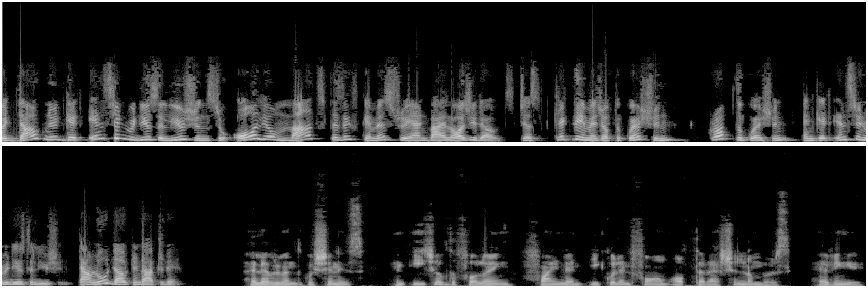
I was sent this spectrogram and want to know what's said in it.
With Doubtnut, get instant video solutions to all your maths, physics, chemistry, and biology doubts. Just click the image of the question, crop the question, and get instant video solution. Download Doubtnut app today. Hello everyone, the question is, in each of the following, find an equivalent form of the rational numbers having a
